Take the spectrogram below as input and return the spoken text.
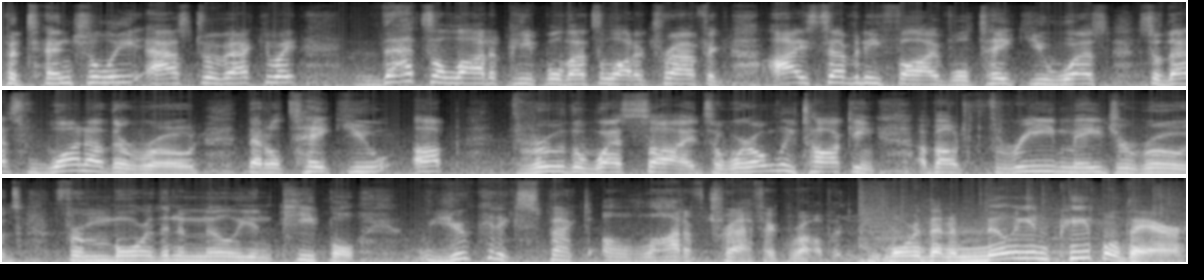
potentially asked to evacuate, that's a lot of people. That's a lot of traffic. I-75 will take you west. So that's one other road that'll take you up through the west side. So we're only talking about three major roads for more than a million people. You could expect a lot of traffic, Robin. More than a million people there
